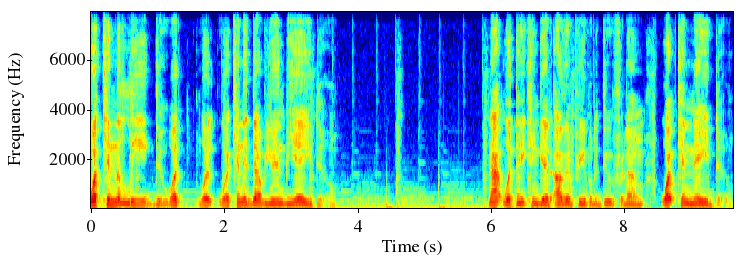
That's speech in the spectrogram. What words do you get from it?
what can the league do? What what what can the WNBA do? Not what they can get other people to do for them. What can they do?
